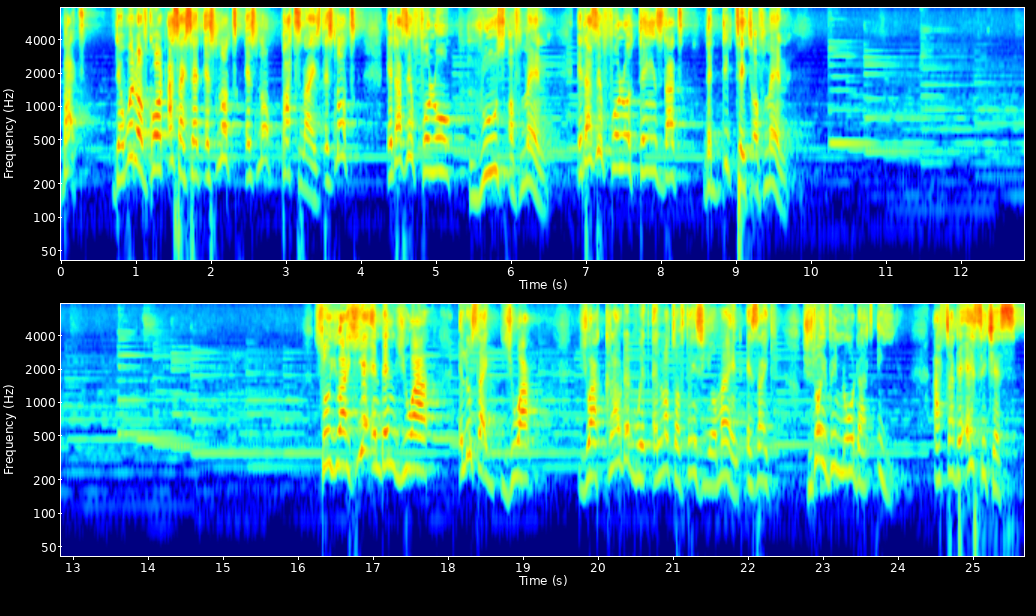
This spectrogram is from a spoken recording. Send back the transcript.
But the will of God, as I said, it's not it's not patronized. It's not. It doesn't follow rules of men. It doesn't follow things that the dictates of men. So you are here and then you are, it looks like you are you are clouded with a lot of things in your mind. It's like you don't even know that hey, after the SHS,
